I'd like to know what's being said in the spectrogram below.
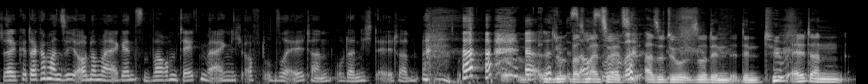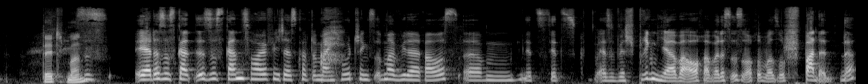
da, da kann man sich auch nochmal ergänzen, warum daten wir eigentlich oft unsere Eltern oder Nicht-Eltern? du, was meinst so, du jetzt? Also du, so den, den Typ Eltern datet man? Ist, ja, das ist, das ist ganz häufig, das kommt in meinen Coachings immer wieder raus. Ähm, jetzt, jetzt, also wir springen hier aber auch, aber das ist auch immer so spannend, ne?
